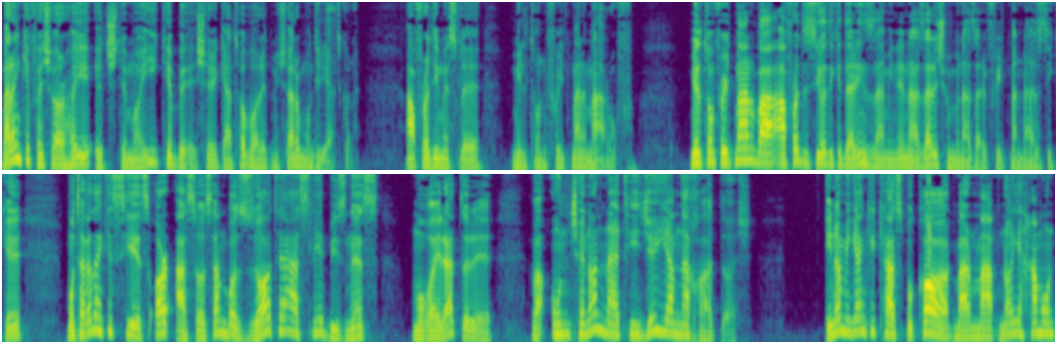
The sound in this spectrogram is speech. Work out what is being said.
برای اینکه فشارهای اجتماعی که به شرکت ها وارد میشه رو مدیریت کنه. افرادی مثل میلتون فریدمن معروف. میلتون فریدمن و افراد زیادی که در این زمینه نظرشون به نظر فریدمن نزدیکه معتقدن که CSR اساسا با ذات اصلی business مغایرت داره و اونچنان نتیجه ای هم نخواهد داشت. اینا میگن که کسب و کار بر مبنای همون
